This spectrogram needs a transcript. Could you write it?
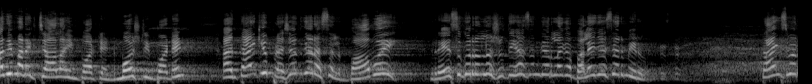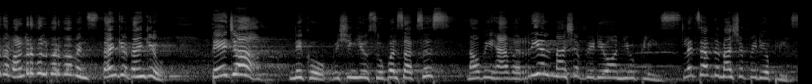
అది మనకు చాలా important most important and thank you Prashanth garu. అసలు బాబోయ్ రేసుగురంలో శృతి హాసన్ గారు లాగా భలే చేశారు మీరు. Thanks for the wonderful performance thank you thank you Teja నీకు wishing you super success now we have a real mashup video on you please let's have the mashup video please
